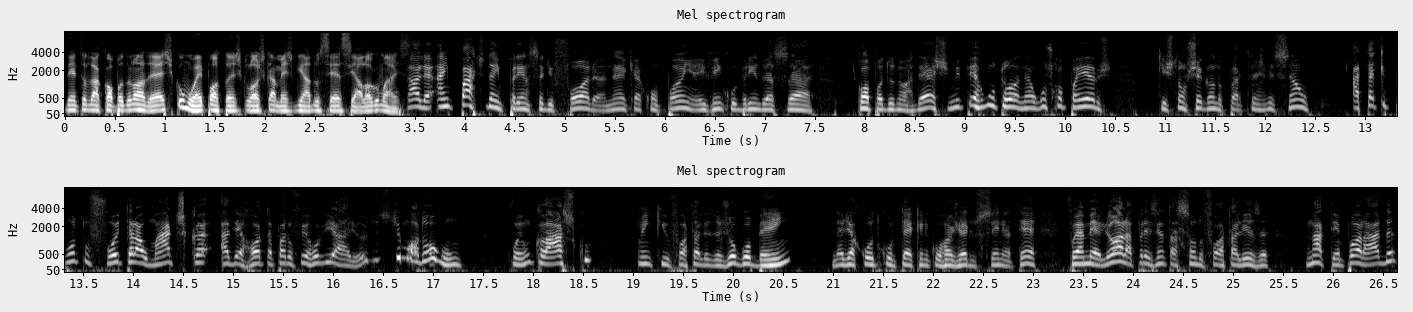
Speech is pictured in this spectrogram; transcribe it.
dentro da Copa do Nordeste, como é importante, logicamente, ganhar do CSA logo mais. Olha, a parte da imprensa de fora, né, que acompanha e vem cobrindo essa Copa do Nordeste, me perguntou, né, alguns companheiros que estão chegando para a transmissão, até que ponto foi traumática a derrota para o Ferroviário. Eu disse de modo algum. Foi um clássico em que o Fortaleza jogou bem, né, de acordo com o técnico Rogério Ceni até, foi a melhor apresentação do Fortaleza na temporada,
